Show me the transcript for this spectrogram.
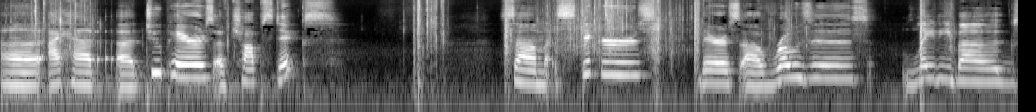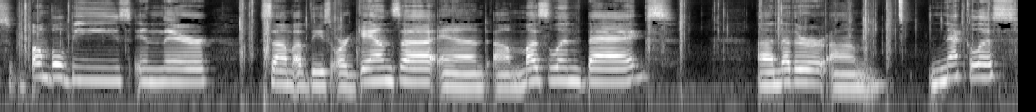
Uh, I had uh, two pairs of chopsticks, some stickers, there's uh, roses, ladybugs, bumblebees in there, some of these organza and um, muslin bags, another um, necklace,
